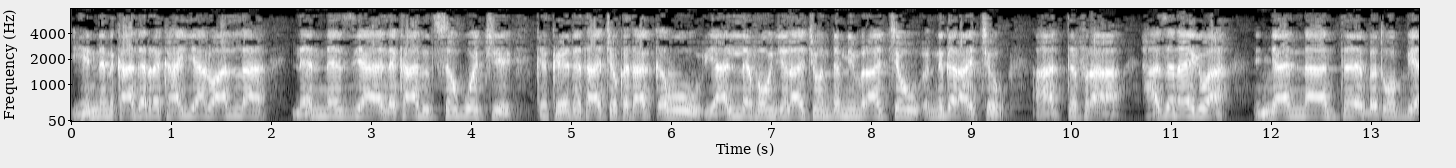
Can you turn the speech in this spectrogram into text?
ይህንን ካደረክ ኃያሉ አላህ ለእነዚያ ለካዱት ሰዎች ከክህደታቸው ከታቀቡ ያለፈ ወንጀላቸው እንደሚምራቸው ንገራቸው። አትፍራ፣ ሐዘን አይግባህ። እኛና አንተ በጦቢያ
